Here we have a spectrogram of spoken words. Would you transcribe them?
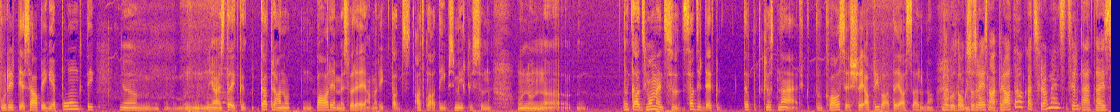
kur ir tie sāpīgie punkti. Jā, es teiktu, ka katrā no pāriem mēs varējām arī tādas atklātības mirkļus un, un, un nu, tādus momentus sadzirdēt, kur tev pat kļūst nērti, kad tu klausies šajā privātajā sarunā. Varbūt kaut kas uzreiz nāk prātā, kāds fragments dzirdētais.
